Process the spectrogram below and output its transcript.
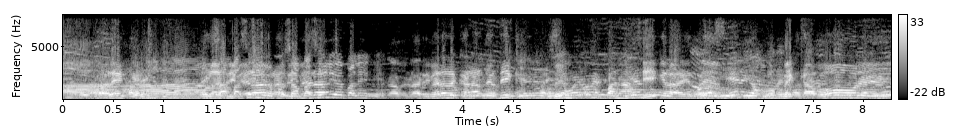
Por Palenque. Ah, por la San ribera- Basilio, la por San ribera- Basilio de Palenque. La, la ribera del canal del dique. Se fueron expandiendo. Sí, que la gente, los pescadores.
